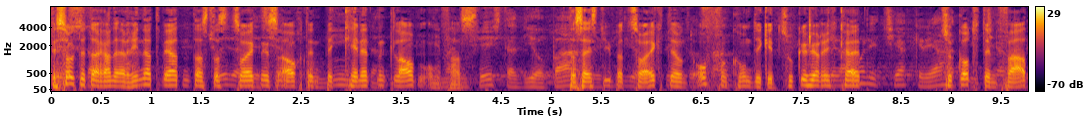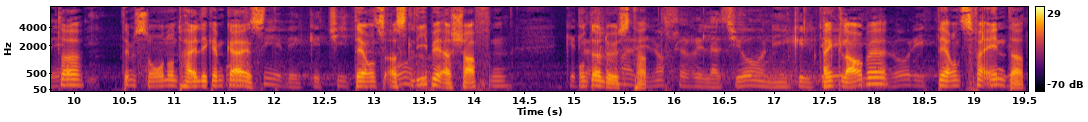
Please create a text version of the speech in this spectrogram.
Es sollte daran erinnert werden, dass das Zeugnis auch den bekennenden Glauben umfasst. Das heißt die überzeugte und offenkundige Zugehörigkeit zu Gott, dem Vater, dem Sohn und Heiligem Geist, der uns aus Liebe erschaffen und erlöst hat. Ein Glaube, der uns verändert,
